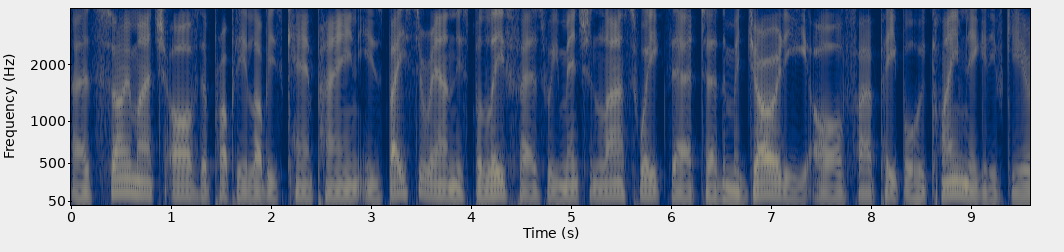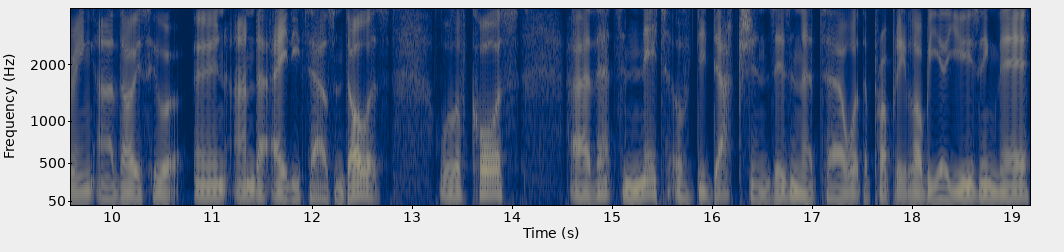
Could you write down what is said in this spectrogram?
Uh, so much of the property lobby's campaign is based around this belief, as we mentioned last week, that uh, the majority of uh, people who claim negative gearing are those who earn under $80,000. Well, of course, uh, that's net of deductions, isn't it? Uh, what the property lobby are using there.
